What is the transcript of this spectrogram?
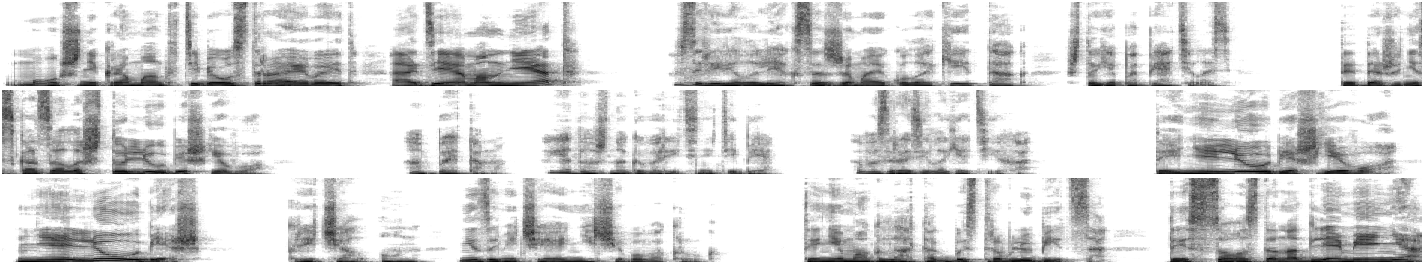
«Муж-некромант тебя устраивает, а демон нет?» Взревел Лекса, сжимая кулаки так, что я попятилась. «Ты даже не сказала, что любишь его!» «Об этом я должна говорить не тебе», – возразила я тихо. «Ты не любишь его! Не любишь!» – кричал он, не замечая ничего вокруг. «Ты не могла так быстро влюбиться! Ты создана для меня!»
